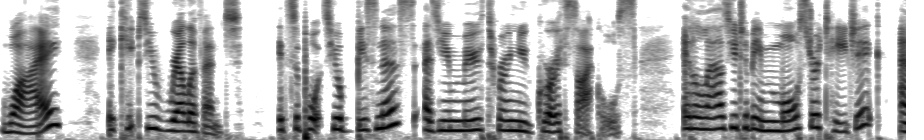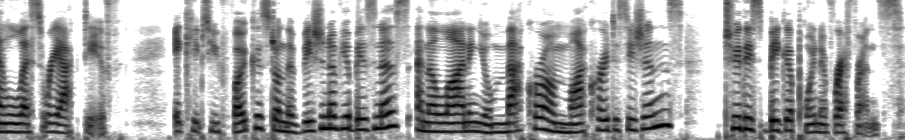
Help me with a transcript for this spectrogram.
Why? It keeps you relevant. It supports your business as you move through new growth cycles. It allows you to be more strategic and less reactive. It keeps you focused on the vision of your business and aligning your macro and micro decisions to this bigger point of reference.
